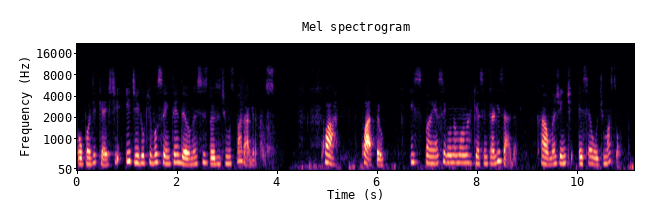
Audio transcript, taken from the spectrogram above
o podcast e diga o que você entendeu nesses dois últimos parágrafos. 4. Espanha, segunda monarquia centralizada. Calma, gente, esse é o último assunto.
